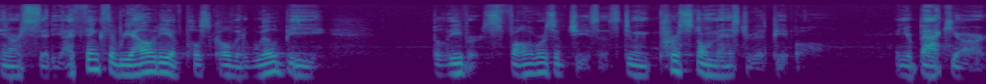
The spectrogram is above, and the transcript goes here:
in our city. I think the reality of post COVID will be believers, followers of Jesus, doing personal ministry with people in your backyard,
